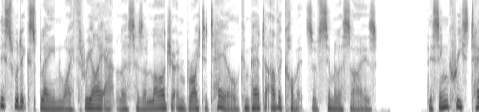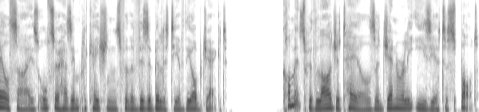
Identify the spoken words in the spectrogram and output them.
This would explain why 3I Atlas has a larger and brighter tail compared to other comets of similar size. This increased tail size also has implications for the visibility of the object. Comets with larger tails are generally easier to spot,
